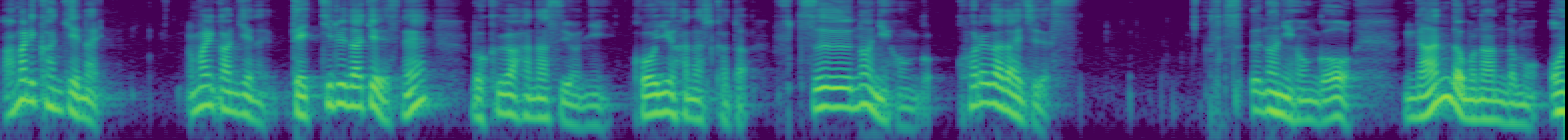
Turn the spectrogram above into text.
あまり関係ない。あまり関係ない。できるだけですね。僕が話すようにこういう話し方。普通の日本語。これが大事です。普通の日本語を何度も何度も同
